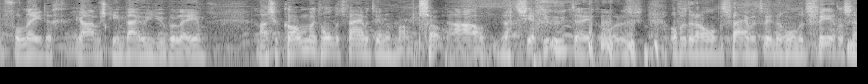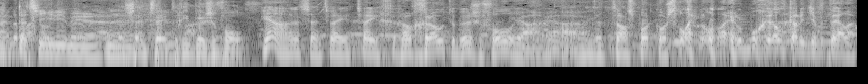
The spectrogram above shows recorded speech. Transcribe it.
volledig. Ja, misschien bij hun jubileum. Maar ze komen met 125 man. Zo. Nou, dat zeg je u tegen hoor. Dus of het er al 125, 140 zijn. Dat zie je niet meer. Nee. Dat zijn twee, drie bussen vol. Ja, dat zijn twee, twee gro- grote bussen vol. Ja, ja. De transport kost alleen al een heleboel geld, kan ik je vertellen.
